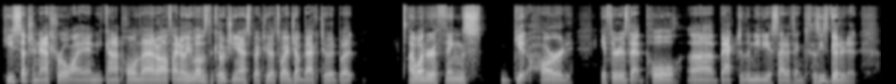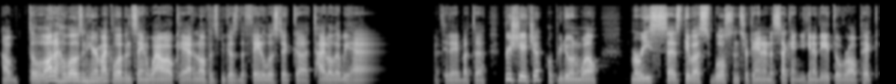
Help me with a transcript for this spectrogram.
he's such a natural and he kind of pulling that off. I know he loves the coaching aspect too. That's why I jump back to it. But I wonder if things get hard if there is that pull uh, back to the media side of things because he's good at it. Uh, a lot of hellos in here. Michael Evans saying, "Wow, okay." I don't know if it's because of the fatalistic uh, title that we had today, but uh, appreciate you. Hope you're doing well. Maurice says, "Give us Wilson Surtain in a second. You can have the eighth overall pick."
